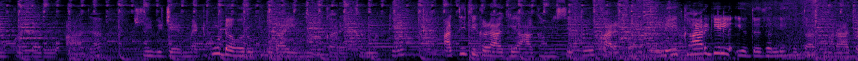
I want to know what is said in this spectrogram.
ಮುಖಂಡರು ಆದ ಶ್ರೀ ವಿಜಯ್ ಮೆಟ್ಗೂಡ್ ಅವರು ಕೂಡ ಈ ಕಾರ್ಯಕ್ರಮಕ್ಕೆ ಅತಿಥಿಗಳಾಗಿ ಆಗಮಿಸಿದ್ದು, ಕಾರ್ಯಕ್ರಮದಲ್ಲಿ ಕಾರ್ಗಿಲ್ ಯುದ್ಧದಲ್ಲಿ ಹುತಾತ್ಮರಾದ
